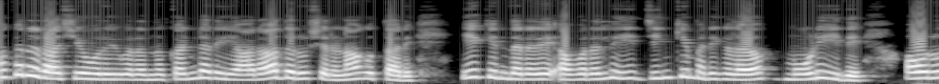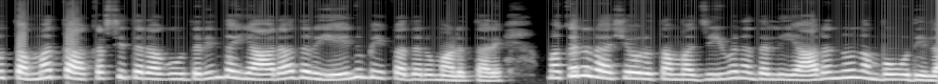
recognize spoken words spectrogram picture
ಮಕರ ರಾಶಿಯವರು ಇವರನ್ನು ಕಂಡರೆ ಯಾರಾದರೂ ಶರಣಾಗುತ್ತಾರೆ, ಏಕೆಂದರೆ ಅವರಲ್ಲಿ ಜಿಂಕೆ ಮರಿಗಳ ಮೋಡಿ ಇದೆ. ಅವರು ತಮ್ಮತ್ತ ಆಕರ್ಷಿತರಾಗುವುದರಿಂದ ಯಾರಾದರೂ ಏನು ಬೇಕಾದರೂ ಮಾಡುತ್ತಾರೆ. ಮಕರ ರಾಶಿಯವರು ತಮ್ಮ ಜೀವನದಲ್ಲಿ ಯಾರನ್ನೂ ನಂಬುವುದಿಲ್ಲ.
